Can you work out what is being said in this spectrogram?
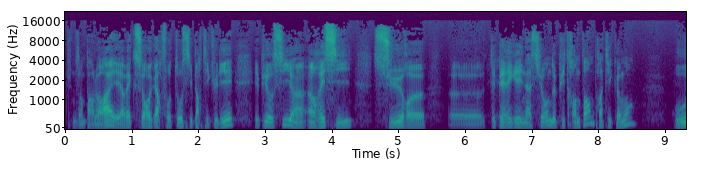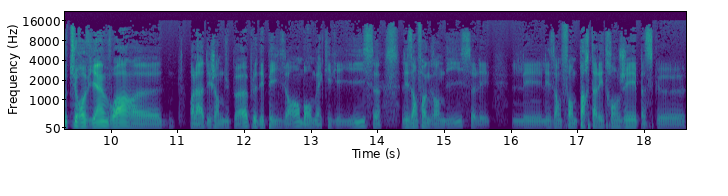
tu nous en parleras, et avec ce regard photo si particulier, et puis aussi un, récit sur euh, tes pérégrinations depuis 30 ans pratiquement, où tu reviens voir voilà, des gens du peuple, des paysans bon, ben, qui vieillissent, les enfants grandissent, les, les, les enfants partent à l'étranger parce que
